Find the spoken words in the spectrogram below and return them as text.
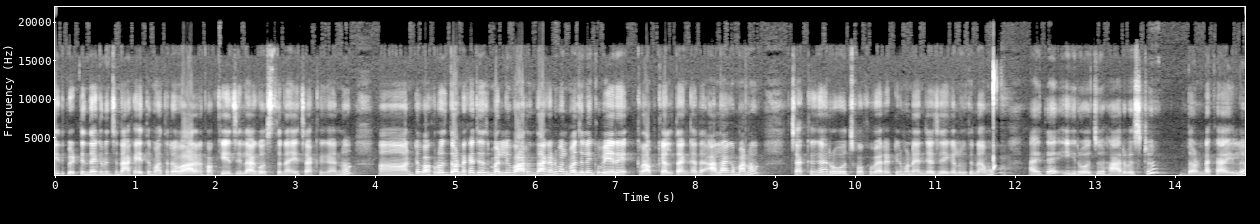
ఇది పెట్టిన దగ్గర నుంచి నాకైతే మాత్రం వారానికి ఒక కేజీ లాగా వస్తున్నాయి చక్కగాను. అంటే ఒకరోజు దొండకాయ చేసి మళ్ళీ వారం దాకా మళ్ళీ మధ్యలో ఇంకా వేరే క్రాప్కి వెళ్తాం కదా. అలాగ మనం చక్కగా రోజుకు ఒక వెరైటీని మనం ఎంజాయ్ చేయగలుగుతున్నాము. అయితే ఈరోజు హార్వెస్ట్ దొండకాయలు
